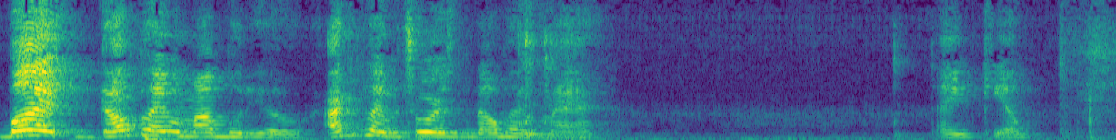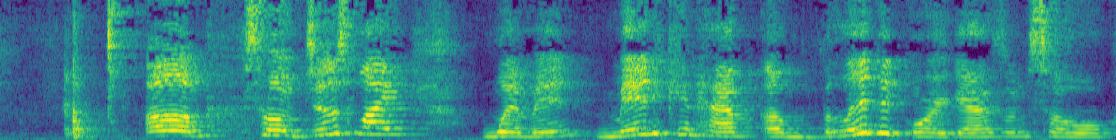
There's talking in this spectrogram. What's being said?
but don't play with my booty hole. I can play with yours, but don't play with mine. Thank you. Um, so just like women, men can have a blended orgasm. So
